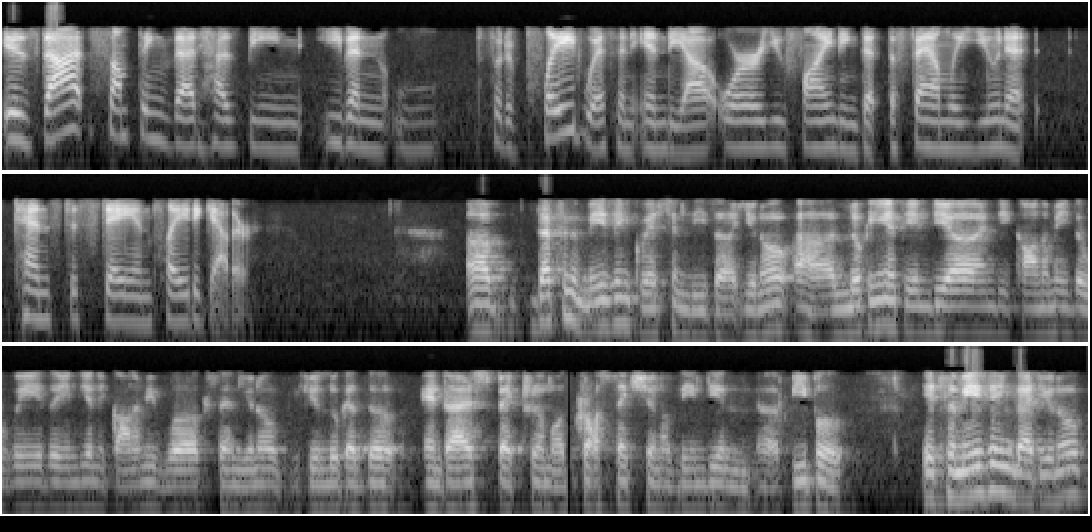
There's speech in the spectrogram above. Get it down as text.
is that something that has been even sort of played with in India, or are you finding that the family unit tends to stay and play together? Uh, that's an amazing question, Lisa. You know, uh, looking at India and the economy, the way the Indian economy works, and you know, if you look at the entire spectrum or cross section of the Indian uh, people, it's amazing that you know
